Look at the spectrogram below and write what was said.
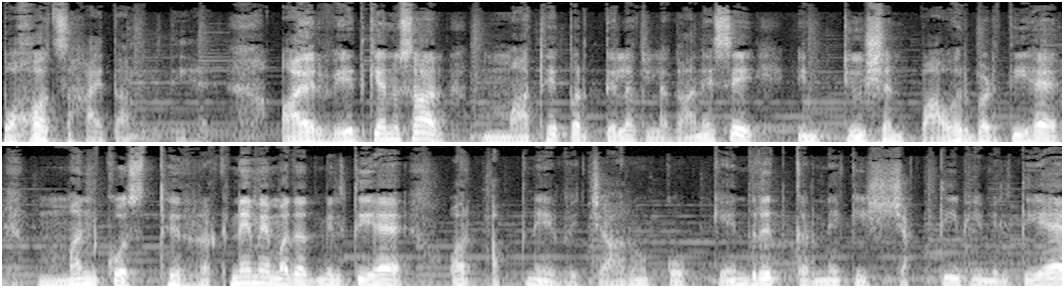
बहुत सहायता मिलती है। आयुर्वेद के अनुसार माथे पर तिलक लगाने से इंट्यूशन पावर बढ़ती है, मन को स्थिर रखने में मदद मिलती है और अपने विचारों को केंद्रित करने की शक्ति भी मिलती है।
